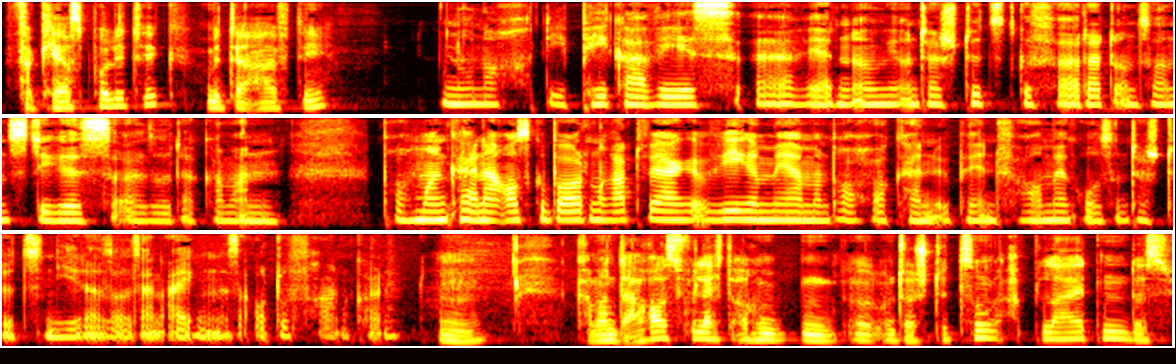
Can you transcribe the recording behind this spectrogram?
Verkehrspolitik mit der AfD? Nur noch die PKWs äh, werden irgendwie unterstützt, gefördert und sonstiges. Also da kann man, braucht man keine ausgebauten Radwege mehr, man braucht auch keinen ÖPNV mehr groß unterstützen. Jeder soll sein eigenes Auto fahren können. Mhm. Kann man daraus vielleicht auch eine Unterstützung ableiten, dass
